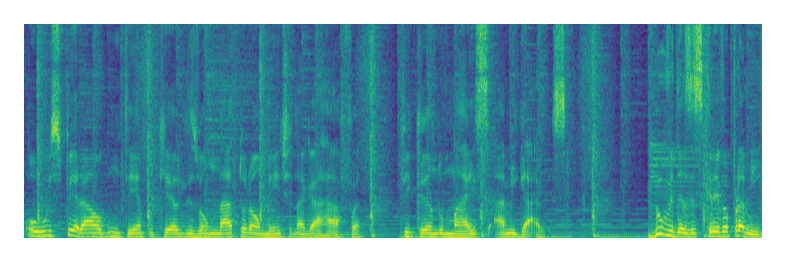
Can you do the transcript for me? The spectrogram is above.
ou esperar algum tempo que eles vão naturalmente na garrafa ficando mais amigáveis. Dúvidas, escreva para mim.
